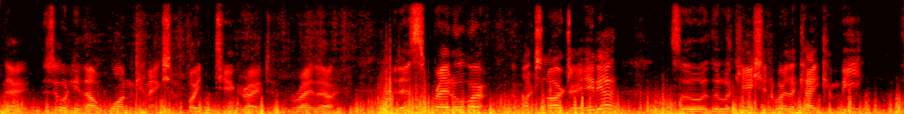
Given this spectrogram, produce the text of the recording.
Now, there's only that one connection point to ground right there. It is spread over a much larger area, so the location where the kite can be is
